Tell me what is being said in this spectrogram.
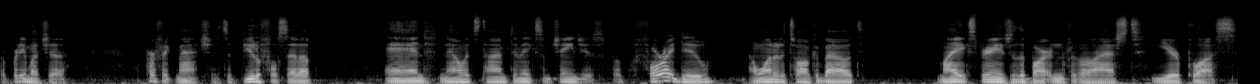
are pretty much a, a perfect match. It's a beautiful setup. And now it's time to make some changes. But before I do, I wanted to talk about my experience with the Barton for the last year plus.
